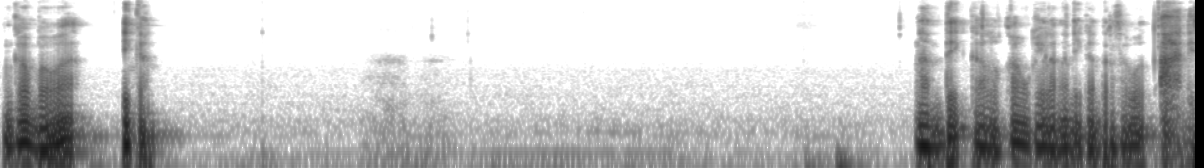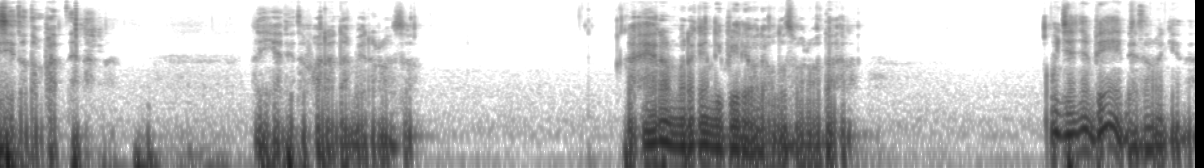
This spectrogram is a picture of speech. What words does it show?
Engkau bawa ikan. Nanti kalau kamu kehilangan ikan tersebut, ah di situ tempatnya. Lihat itu para nabi dan rasul. Gak heran mereka yang dipilih oleh Allah Subhanahu wa taala. Ujiannya beda sama kita.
